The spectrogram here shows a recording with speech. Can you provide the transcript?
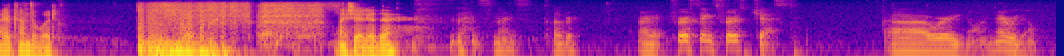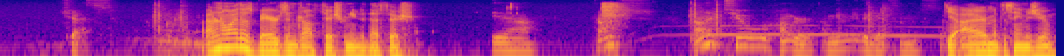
I have tons of wood. Nice idea there. That's nice, clever. All right. First things first. Chest. Uh, where are you going? There we go. Chest. I don't know why those bears didn't drop fish. We needed that fish. Yeah. How much? I only have two hunger. I'm gonna need to get some stuff. Yeah, I'm at the same as you.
